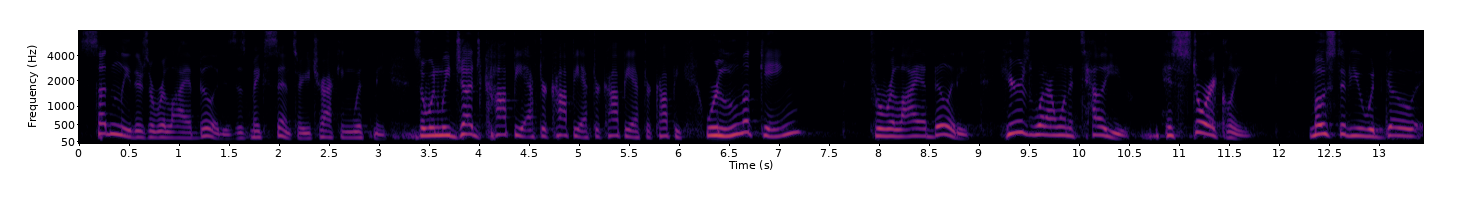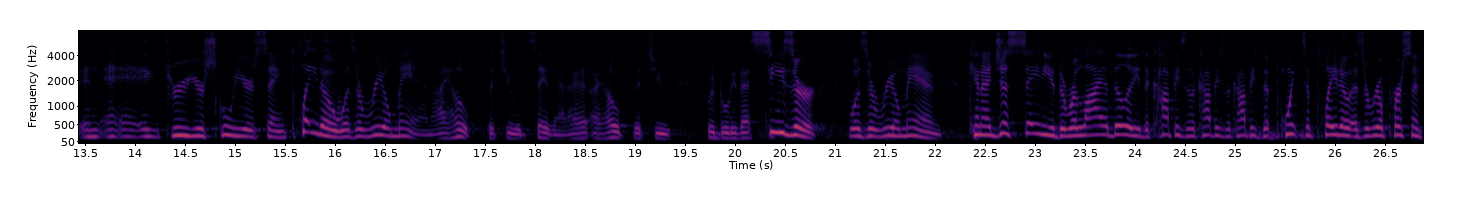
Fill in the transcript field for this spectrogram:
suddenly there's a reliability. Does this make sense? Are you tracking with me? So when we judge copy after copy after copy after copy, we're looking for reliability. Here's what I want to tell you historically, most of you would go in, uh, through your school years saying Plato was a real man. I hope that you would say that. I, I hope that you would believe that. Caesar was a real man. Can I just say to you, the reliability, the copies of the copies of the copies that point to Plato as a real person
